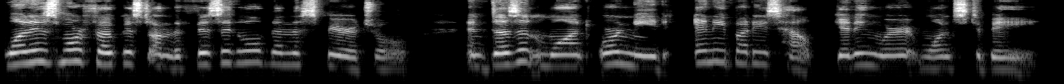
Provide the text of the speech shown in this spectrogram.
One is more focused on the physical than the spiritual and doesn't want or need anybody's help getting where it wants to be.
